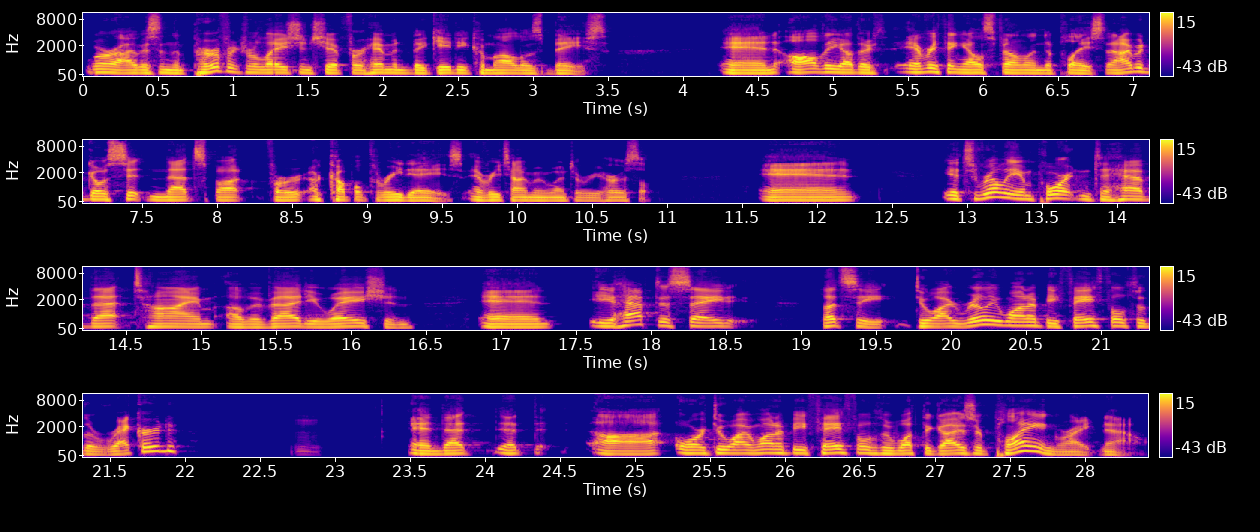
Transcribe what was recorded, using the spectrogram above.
where I was in the perfect relationship for him and Bakithi Kumalo's bass, and all the other everything else fell into place. And I would go sit in that spot for a couple three days every time we went to rehearsal, and it's really important to have that time of evaluation, and you have to say, let's see, do I really want to be faithful to the record? and that that uh, or do I want to be faithful to what the guys are playing right now?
